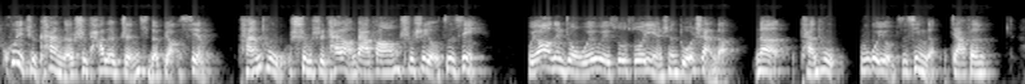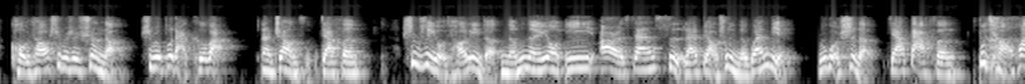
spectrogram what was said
会去看的是他的整体的表现，谈吐是不是开朗大方，是不是有自信，不要那种畏畏缩缩、眼神躲闪的。那谈吐如果有自信的加分，口条是不是顺的，是不是不打磕巴，那这样子加分，是不是有条理的，能不能用一二三四来表述你的观点？如果是的，加大分，不抢话，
